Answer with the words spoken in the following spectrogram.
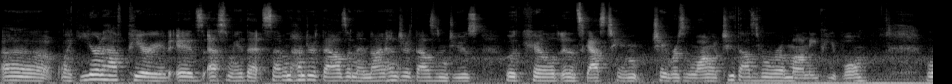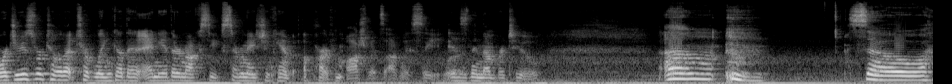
uh, like year and a half period, it's estimated that 700,000 and 900,000 Jews were killed in its gas chambers, along with 2,000 Romani people. More Jews were killed at Treblinka than any other Nazi extermination camp, apart from Auschwitz. Obviously, is the number two. Um, so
